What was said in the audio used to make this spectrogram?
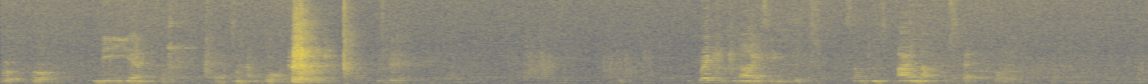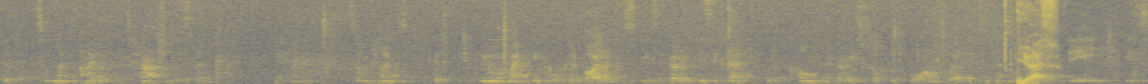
for, for me and for uh, when I work, is that recognizing that sometimes I'm not respectful, that sometimes I look at harsh and sometimes you know, we might think, okay, violence is, is a very physical act, but it comes in a very subtle form as well. It's sometimes Yes. Day is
